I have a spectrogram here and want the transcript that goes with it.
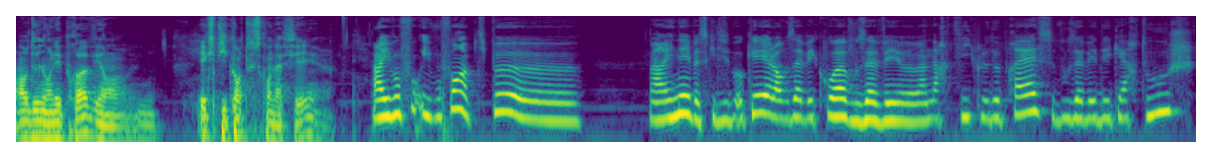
en donnant les preuves et en expliquant tout ce qu'on a fait. Alors ils vont ils vous font un petit peu euh, mariner parce qu'ils disent ok alors vous avez quoi? Vous avez euh, un article de presse vous avez des cartouches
